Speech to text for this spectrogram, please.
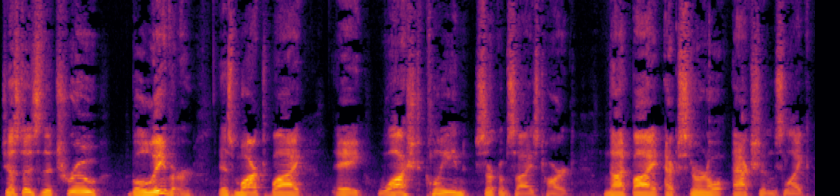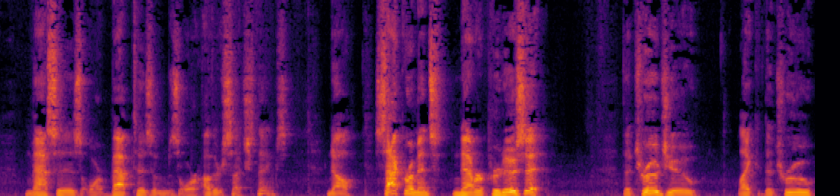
Just as the true believer is marked by a washed, clean, circumcised heart, not by external actions like masses or baptisms or other such things. No, sacraments never produce it. The true Jew, like the true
